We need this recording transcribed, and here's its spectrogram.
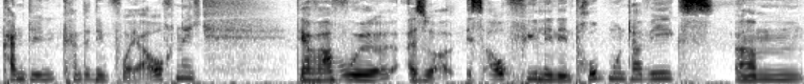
kannte, den, kannte den vorher auch nicht. Der war wohl, also ist auch viel in den Tropen unterwegs. Ähm,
